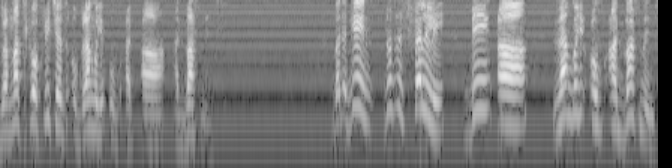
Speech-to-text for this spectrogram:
grammatical features of language of uh, advancement. But again, not necessarily being a language of advancement.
